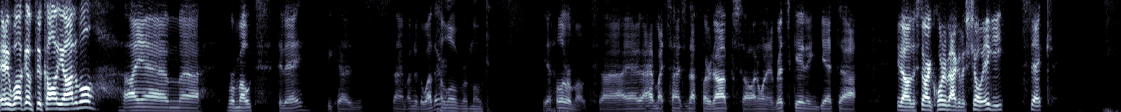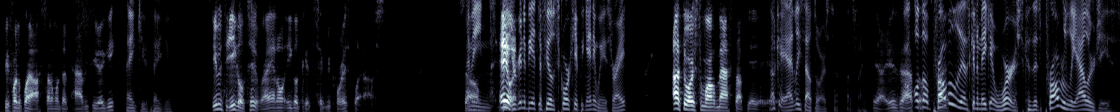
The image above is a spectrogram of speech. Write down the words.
Hey, welcome to Call the Audible. I am uh, remote today because I'm under the weather. Hello, remote. Yes, hello, remote. Uh, I, I have my sinuses not flared up, so I don't want to risk it and get, uh, you know, the starting quarterback of the show, Iggy, sick before the playoffs. I don't want that to happen to you, Iggy. Thank you, thank you. Even to Eagle too, right? I don't want Eagle to get sick before his playoffs. So I mean, anyway, you're going to be at the field of scorekeeping anyways, right? Outdoors tomorrow, masked up. Yeah, yeah, yeah. Okay, at least outdoors. That's fine. Yeah, it is outdoors. Although probably that's going to make it worse because it's probably allergies.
